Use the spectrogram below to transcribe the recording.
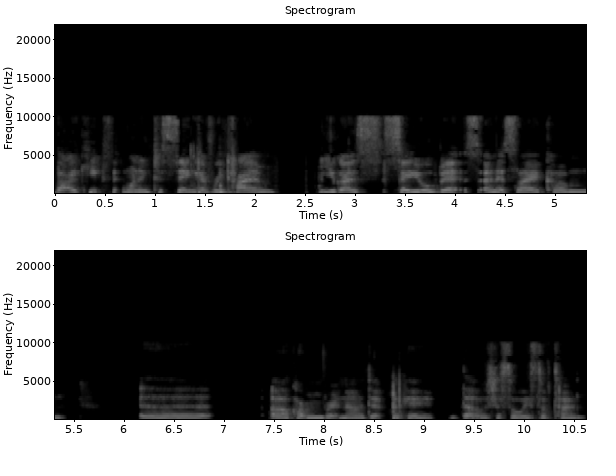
that I keep th- wanting to sing every time you guys say your bits, and it's like, um, uh, oh, I can't remember it now. I don't, okay, that was just a waste of time.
